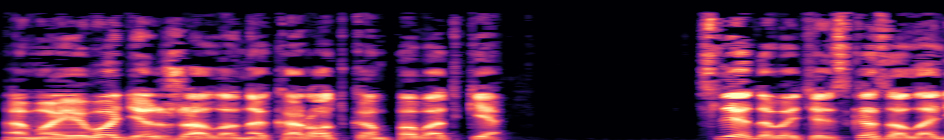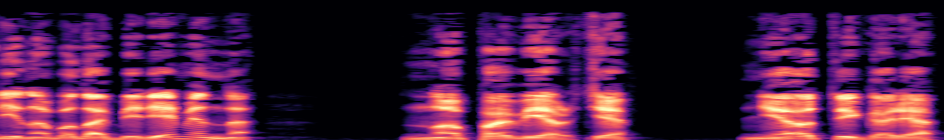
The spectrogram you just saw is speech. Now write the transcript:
а моего держала на коротком поводке. Следователь сказал, Алина была беременна, но, поверьте, не от Игоря.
